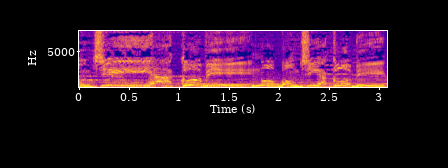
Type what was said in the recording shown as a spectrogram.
Bom Dia Clube. No Bom Dia Clube,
